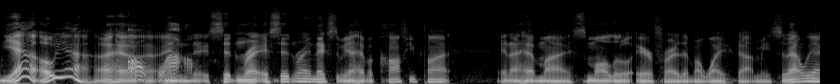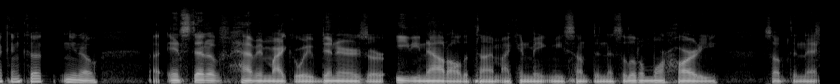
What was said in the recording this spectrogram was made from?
Yeah. Oh yeah. I have. Oh, uh, wow. And it's sitting right. It's sitting right next to me. I have a coffee pot, and I have my small little air fryer that my wife got me. So that way I can cook. You know, uh, instead of having microwave dinners or eating out all the time, I can make me something that's a little more hearty, something that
